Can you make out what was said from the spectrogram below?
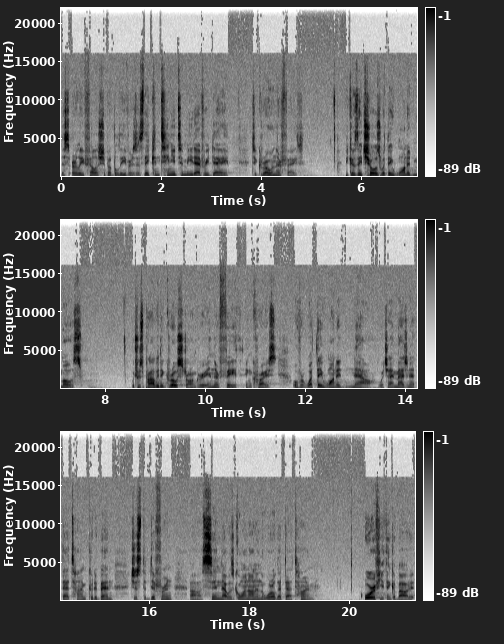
this early fellowship of believers as they continue to meet every day to grow in their faith. Because they chose what they wanted most, which was probably to grow stronger in their faith in Christ over what they wanted now, which I imagine at that time could have been just the different uh, sin that was going on in the world at that time. Or if you think about it,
